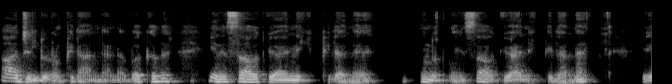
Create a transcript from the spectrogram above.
Acil durum planlarına bakılır. Yine sağlık güvenlik planı, unutmayın sağlık güvenlik planı e,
